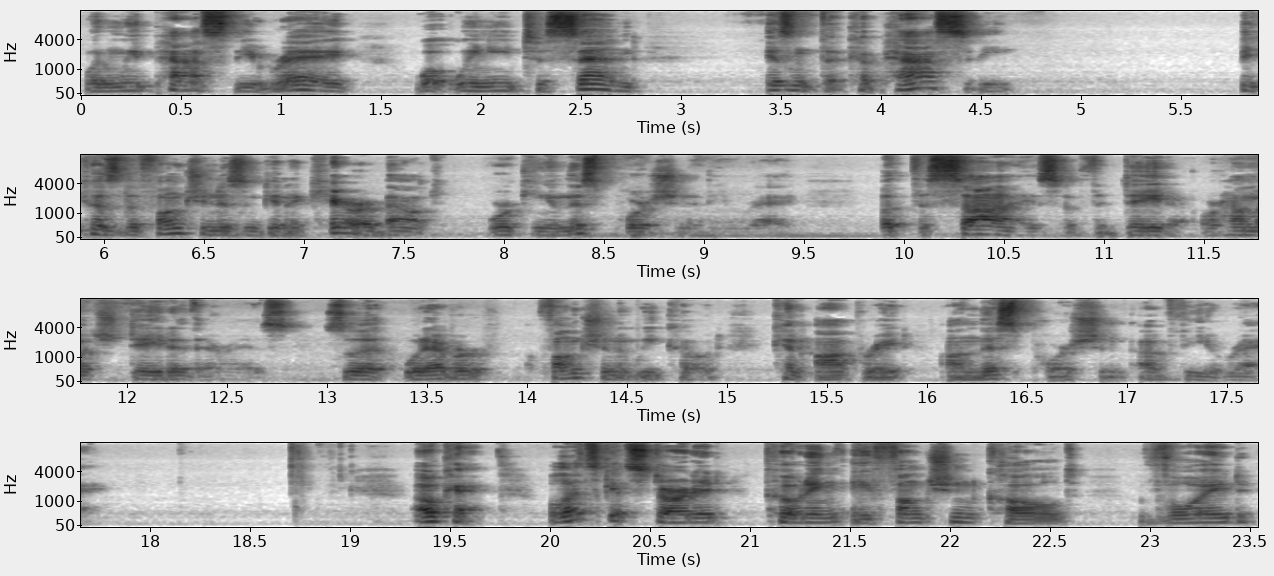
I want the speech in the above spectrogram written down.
when we pass the array, what we need to send isn't the capacity, because the function isn't going to care about working in this portion of the array, but the size of the data, or how much data there is, so that whatever function that we code can operate on this portion of the array. Okay, well let's get started coding a function called void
